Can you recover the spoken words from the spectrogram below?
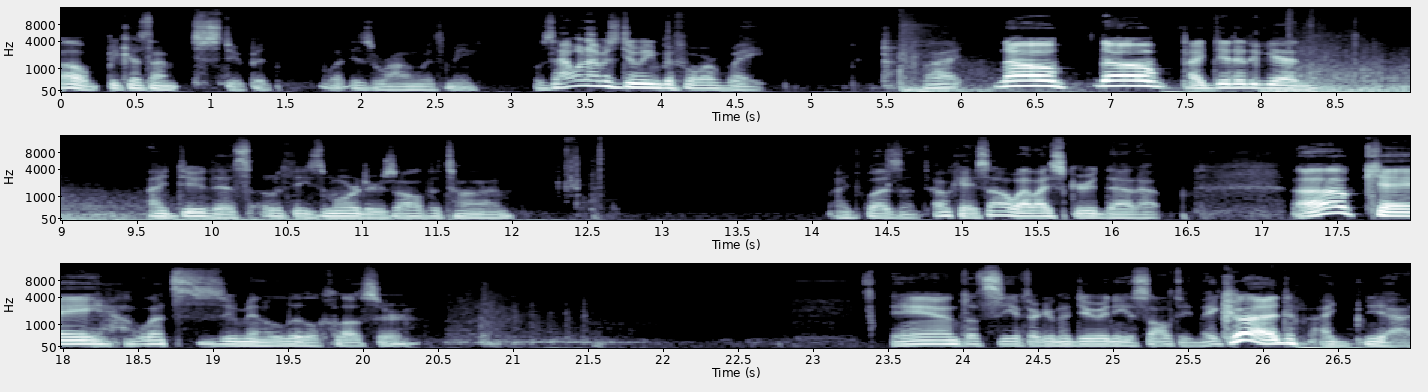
Oh, because I'm stupid. What is wrong with me? Was that what I was doing before? Wait. Right? No, no. I did it again. I do this with these mortars all the time. I wasn't. Okay, so well, I screwed that up. Okay, let's zoom in a little closer. And let's see if they're going to do any assaulting. They could. I yeah,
